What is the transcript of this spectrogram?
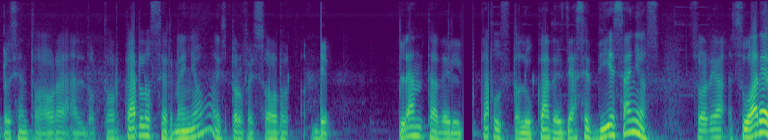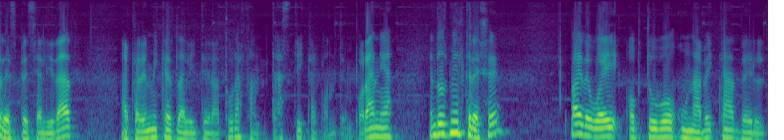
presento ahora al doctor Carlos Cermeño, es profesor de planta del campus Toluca desde hace 10 años. Su área, su área de especialidad académica es la literatura fantástica contemporánea. En 2013, by the way, obtuvo una beca del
